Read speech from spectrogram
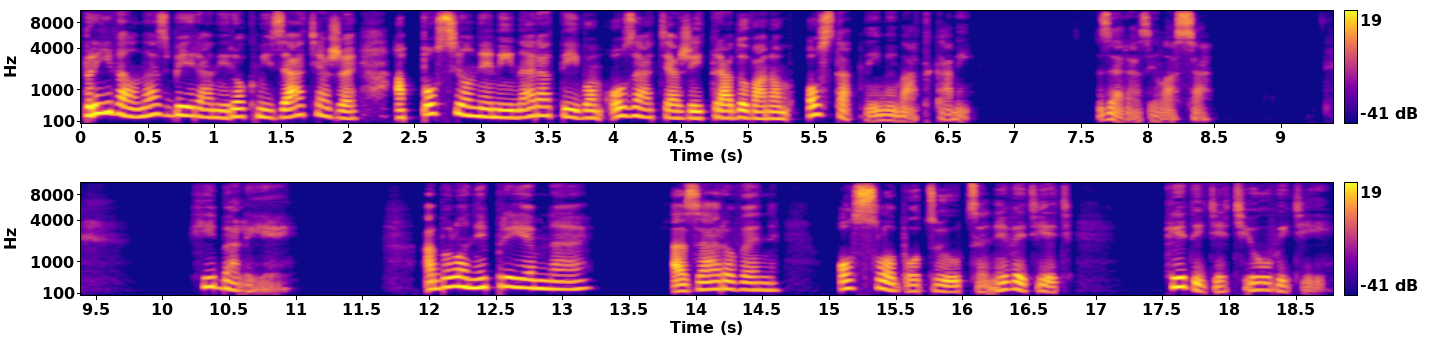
príval nazbieraný rokmi záťaže a posilnený naratívom o záťaži tradovanom ostatnými matkami. Zarazila sa. Chýbali jej. A bolo nepríjemné a zároveň oslobodzujúce nevedieť, kedy deti uvidí.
